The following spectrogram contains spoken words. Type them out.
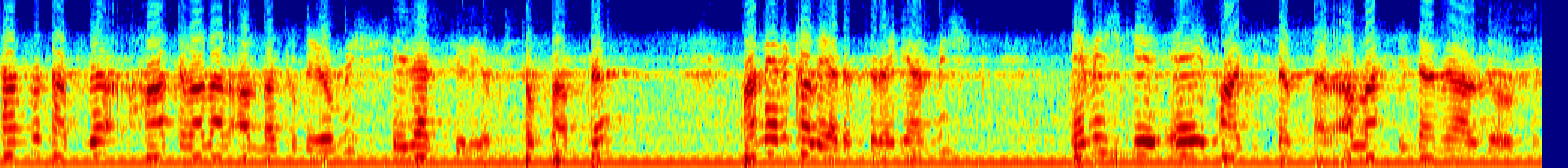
tatlı tatlı hatıralar anlatılıyormuş. Şeyler sürüyormuş toplantı. Amerikalıya da sıra gelmiş. Demiş ki ey Pakistanlılar Allah sizden razı olsun.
